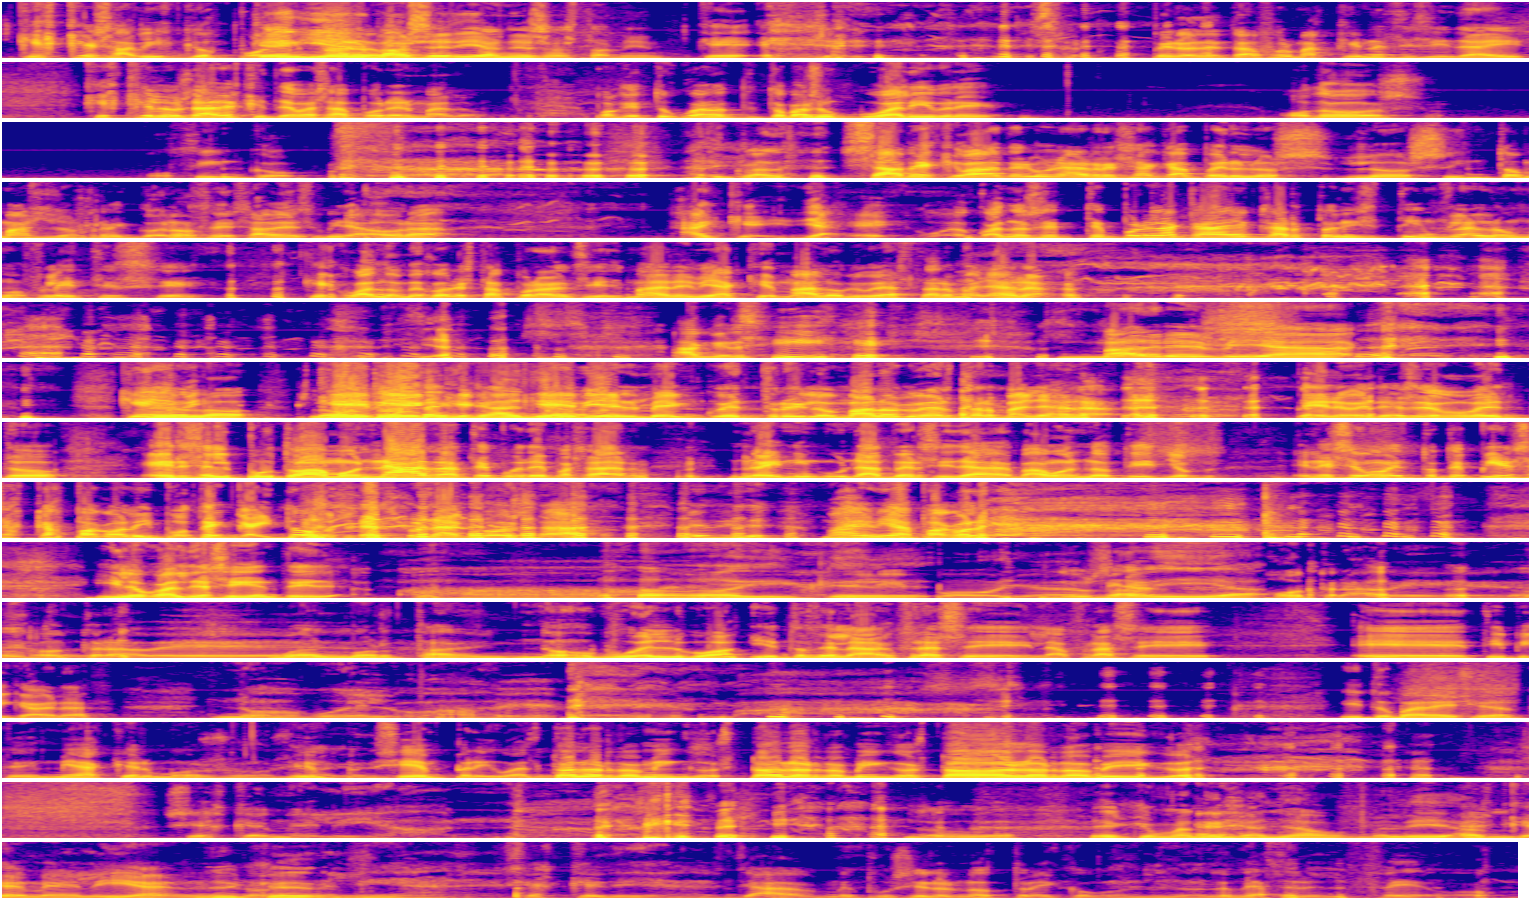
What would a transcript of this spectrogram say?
¿Qué es que sabéis que os ¿Qué ponéis hierbas malos? serían esas también? ¿Qué- Pero de todas formas, ¿qué necesidad hay? Que es que lo sabes que te vas a poner malo. Porque tú cuando te tomas un Cuba libre, o dos, o cinco, sabes que va a tener una resaca, pero los, los síntomas los reconoces, ¿sabes? Mira, ahora hay que. ya, eh, cuando se te pone la cara de cartón y se te inflan los mofletes, ¿eh? que cuando mejor estás por la noche y dices, madre mía, qué malo que voy a estar mañana. ¿A que sí? Madre mía. Qué, Pero lo- lo qué otro bien, qué- bien me encuentro y lo malo que voy a estar mañana. Pero en ese momento eres el puto amo, nada te puede pasar. No hay ninguna adversidad. Vamos, no te- yo- en ese momento te piensas que has pagado la hipoteca y todo. Es una cosa. Dices, madre mía, pago la... Y luego al día siguiente, Ay, que. gilipollas, No sabía. Otra vez, otra vez. One more time. No vuelvo a... Y entonces la frase, la frase eh, típica, ¿verdad? No vuelvo a beber más. Y tu madre diciéndote, mira qué hermoso, siempre, siempre igual, todos los domingos, todos los domingos, todos los domingos. si es que me lían, Es que me han engañado, me lían. es que me lían, Es no, que- me lían. Si es que ya me pusieron otra y como les voy a hacer el feo.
